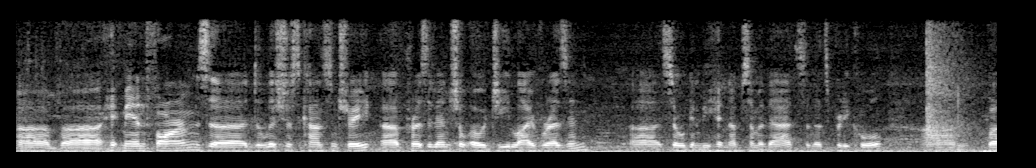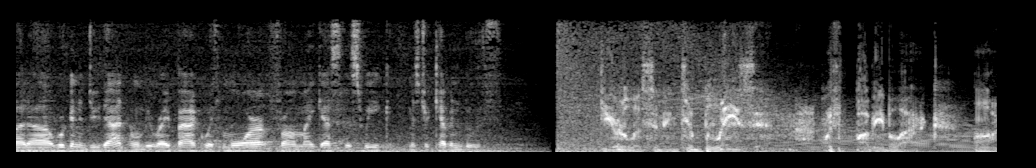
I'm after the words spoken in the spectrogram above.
of uh, Hitman Farms uh, delicious concentrate, uh, presidential OG live resin. Uh, so we're going to be hitting up some of that. So that's pretty cool. Um, but we're going to do that, and we'll be right back with more from my guest this week, Mr. Kevin Booth. You're listening to Blazin' with Bobby Black on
